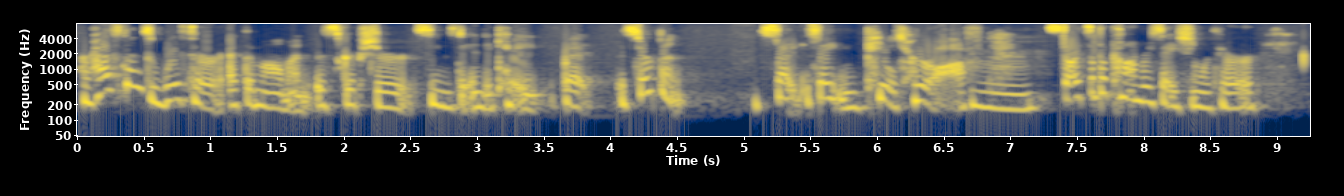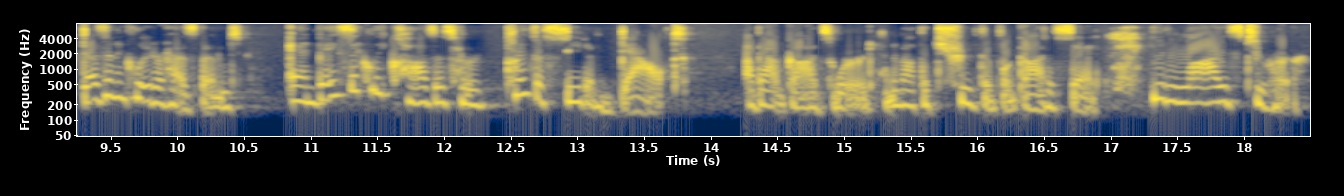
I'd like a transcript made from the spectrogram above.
Her husband's with her at the moment, the scripture seems to indicate, but the serpent Satan peels her off, mm. starts up a conversation with her, doesn't include her husband, and basically causes her, plants a seed of doubt about God's word and about the truth of what God has said. He lies to her.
